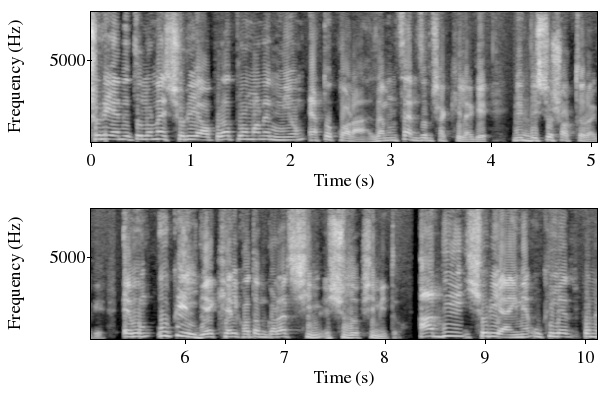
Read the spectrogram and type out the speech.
সরিয়া আইনের তুলনায় সরিয়া অপরাধ প্রমাণের নিয়ম এত কড়া, যেমন চারজন সাক্ষী লাগে, নির্দিষ্ট শর্ত লাগে এবং উকিল দিয়ে খেল খতম করার সুযোগ সীমিত। আদি সরিয়া আইনে উকিলের কোনো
